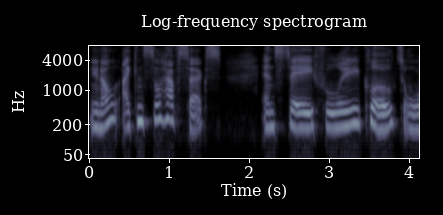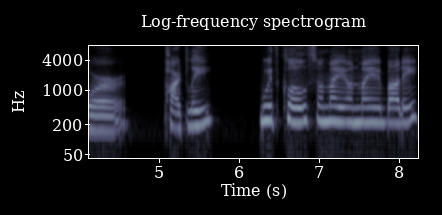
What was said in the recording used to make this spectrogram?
You know, I can still have sex and stay fully clothed or partly with clothes on my on my body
